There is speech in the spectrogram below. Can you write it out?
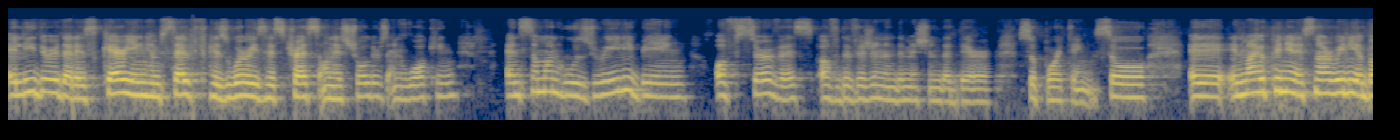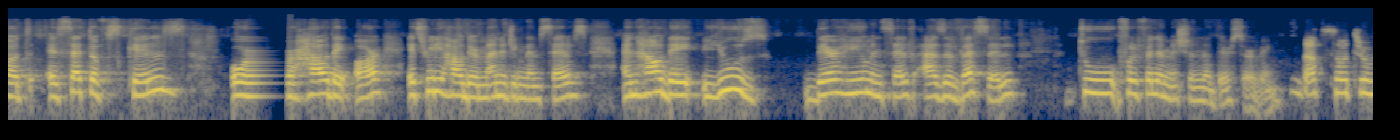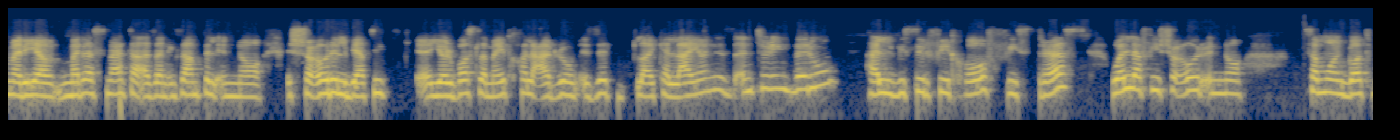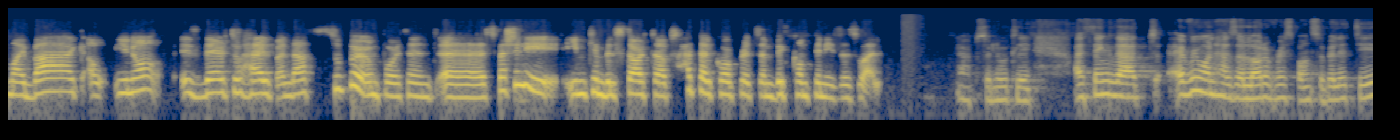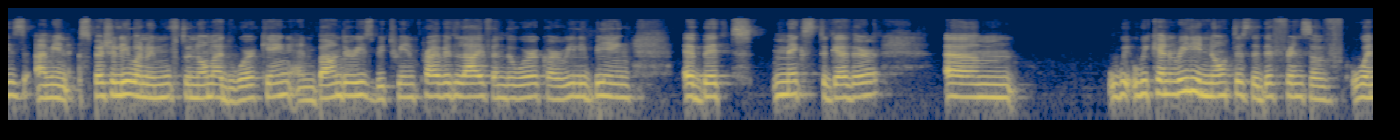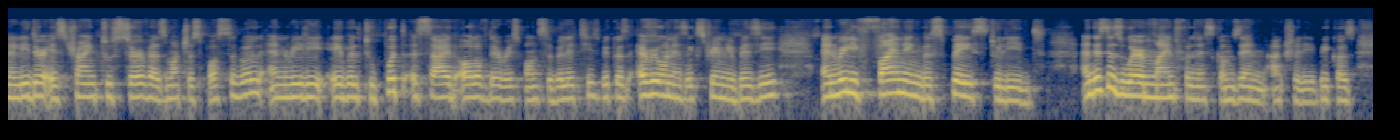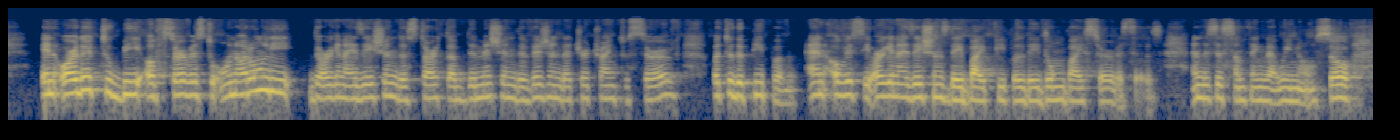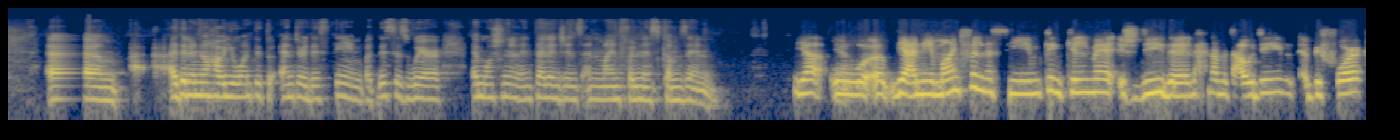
a leader that is carrying himself, his worries, his stress on his shoulders and walking, and someone who's really being of service of the vision and the mission that they're supporting. So, uh, in my opinion, it's not really about a set of skills or how they are it's really how they're managing themselves and how they use their human self as a vessel to fulfill a mission that they're serving. That's so true Maria مرة سمعتها as an example إنه الشعور اللي بيعطيك your boss لما يدخل على الروم is it like a lion is entering the room هل بيصير في خوف في stress ولا في شعور إنه someone got my back أو you know is there to help and that's super important uh, especially يمكن بالستارت حتى corporates and big companies as well Absolutely. I think that everyone has a lot of responsibilities. I mean, especially when we move to nomad working and boundaries between private life and the work are really being a bit mixed together. Um, we, we can really notice the difference of when a leader is trying to serve as much as possible and really able to put aside all of their responsibilities because everyone is extremely busy and really finding the space to lead. And this is where mindfulness comes in actually, because in order to be of service to not only the organization, the startup, the mission, the vision that you're trying to serve, but to the people. And obviously, organizations, they buy people, they don't buy services. And this is something that we know. So, um, I didn't know how you wanted to enter this theme, but this is where emotional intelligence and mindfulness comes in. Yeah, yeah. ويعني mindfulness هي يمكن كلمة جديدة نحن متعودين before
